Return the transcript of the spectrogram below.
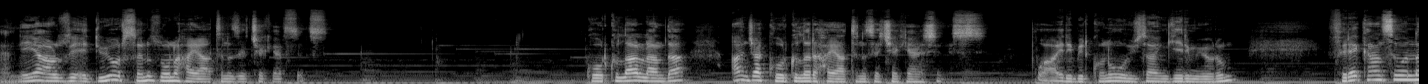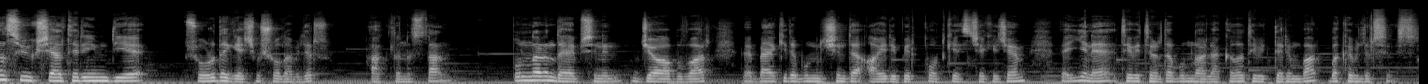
yani neyi arzu ediyorsanız onu hayatınıza çekersiniz. Korkularla da ancak korkuları hayatınıza çekersiniz. Bu ayrı bir konu o yüzden girmiyorum. Frekansımı nasıl yükselteyim diye soru da geçmiş olabilir aklınızdan. Bunların da hepsinin cevabı var ve belki de bunun için de ayrı bir podcast çekeceğim ve yine Twitter'da bununla alakalı tweetlerim var bakabilirsiniz.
